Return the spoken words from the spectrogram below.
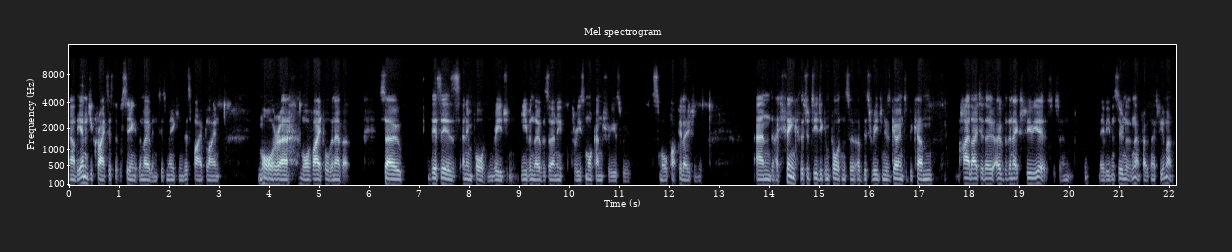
Now, the energy crisis that we're seeing at the moment is making this pipeline more, uh, more vital than ever. So, this is an important region, even though there's only three small countries with small populations. And I think the strategic importance of, of this region is going to become highlighted over the next few years, and maybe even sooner than that, perhaps the next few months.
